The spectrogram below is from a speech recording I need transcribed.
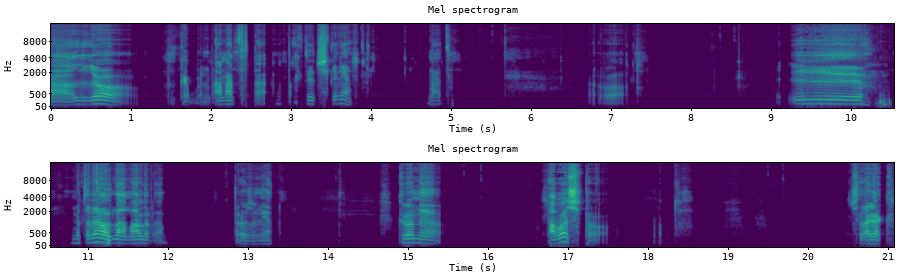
а, ее, как бы, информации-то практически нет. Понимаете? Вот. И материала для анализа тоже нет. Кроме того, что вот, человек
